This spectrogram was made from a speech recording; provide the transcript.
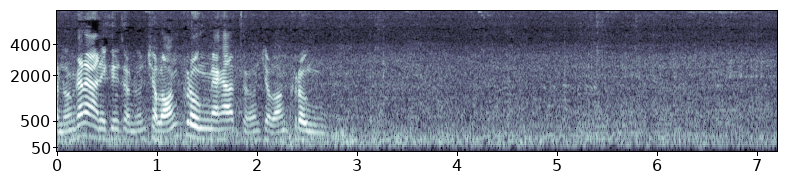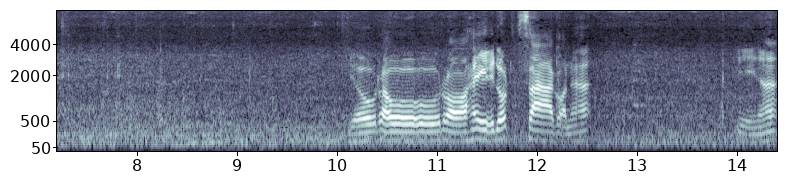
ถนนข้างหน้านี่คือถนนฉลองกรุงนะครับ ถนนฉลองกรุง เดี๋ยวเรารอให้รถซาก่อนนะฮะ นี่นะฮะ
